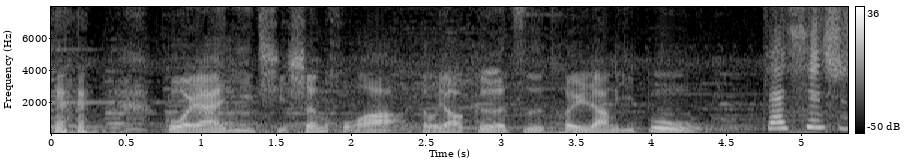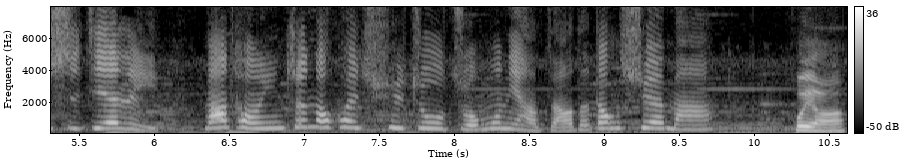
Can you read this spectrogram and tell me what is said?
果然，一起生活啊，都要各自退让一步。在现实世界里，猫头鹰真的会去住啄木鸟凿的洞穴吗？会啊，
